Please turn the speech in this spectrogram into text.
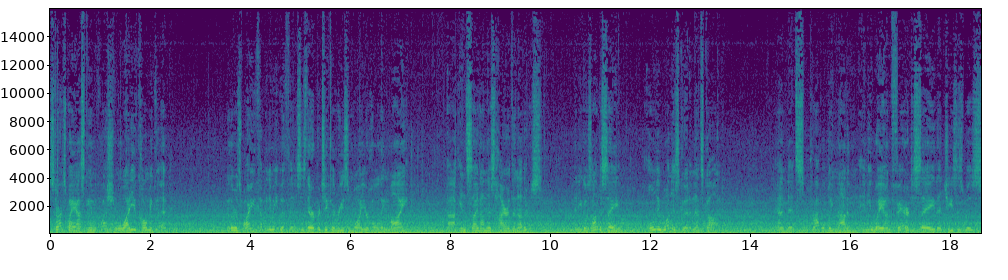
starts by asking him a question Well, why do you call me good? In other words, why are you coming to me with this? Is there a particular reason why you're holding my uh, insight on this higher than others? And he goes on to say, only one is good, and that's God. And it's probably not in any way unfair to say that Jesus was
